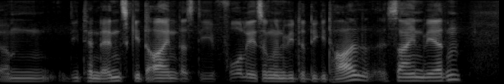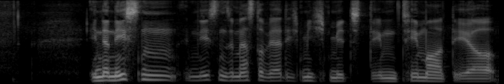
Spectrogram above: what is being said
ähm, die Tendenz geht dahin, dass die Vorlesungen wieder digital sein werden. In der nächsten, Im nächsten Semester werde ich mich mit dem Thema der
